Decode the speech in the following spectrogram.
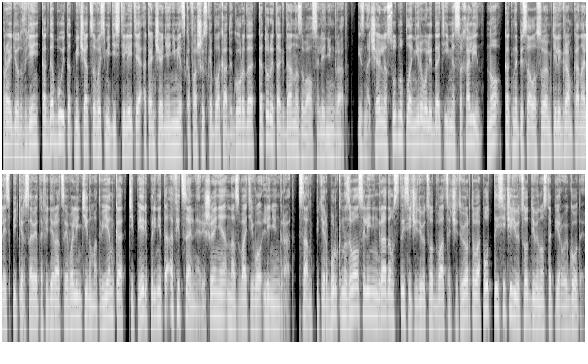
пройдет в день, когда будет отмечаться 80-летие окончания немецко-фашистской блокады города, который тогда назывался Ленинград. Изначально судну планировали дать имя Сахалин, но, как написала в своем телеграм-канале спикер Совета Федерации Валентина Матвиенко, теперь принято официальное решение назвать его Ленинград. Санкт-Петербург назывался Ленинградом с 1924 по 1991 годы.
